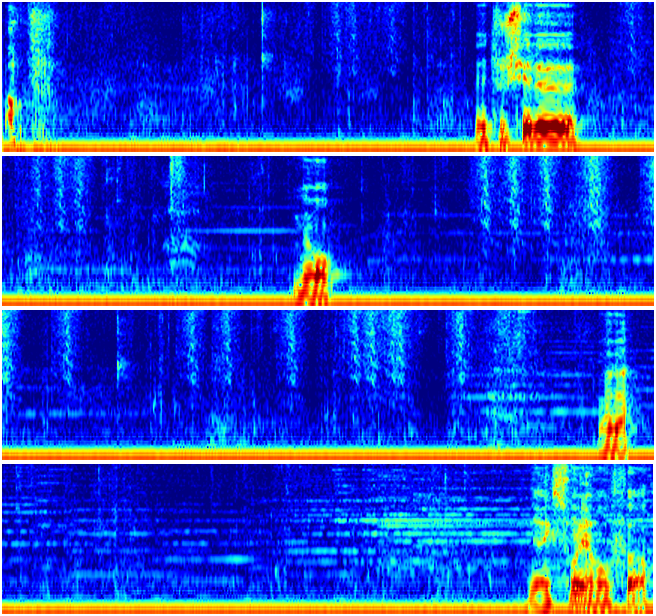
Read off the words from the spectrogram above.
Oh. Mais touchez-le Non. Direction les renforts.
